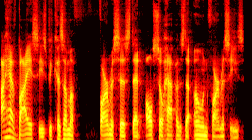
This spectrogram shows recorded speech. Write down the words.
I have biases because I'm a pharmacist that also happens to own pharmacies.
